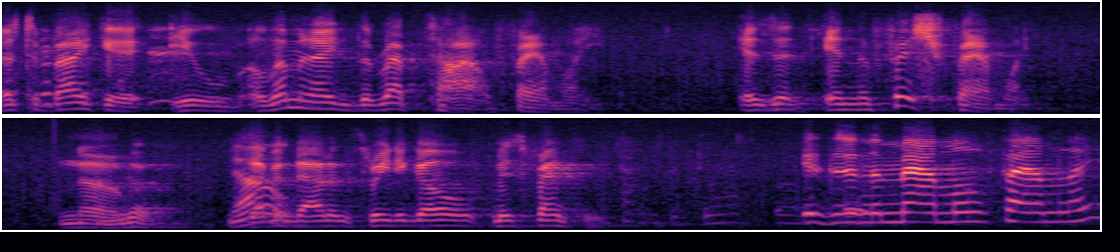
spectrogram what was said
Mr. Baker, you've eliminated the reptile family. Is it in the fish family? No. No. No. Seven down and three to go, Miss Francis. Is it in the mammal family?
